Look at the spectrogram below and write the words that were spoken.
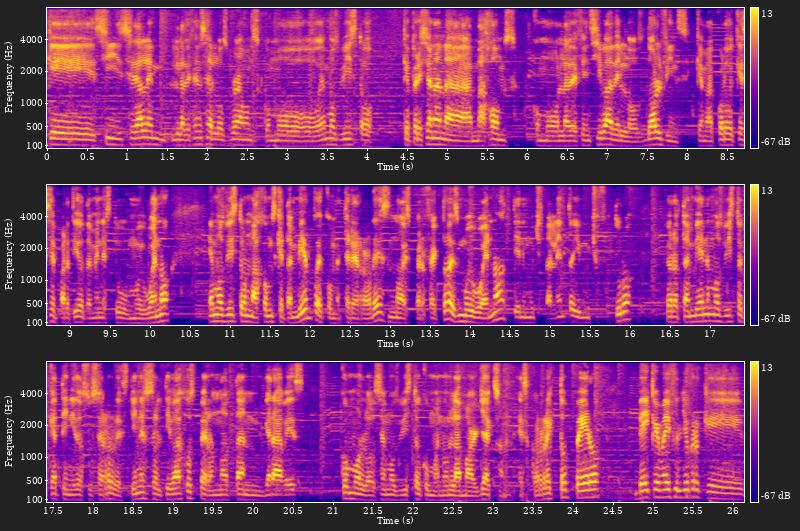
que si se da la, la defensa de los Browns como hemos visto que presionan a Mahomes como la defensiva de los Dolphins, que me acuerdo que ese partido también estuvo muy bueno. Hemos visto un Mahomes que también puede cometer errores, no es perfecto, es muy bueno, tiene mucho talento y mucho futuro, pero también hemos visto que ha tenido sus errores, tiene sus altibajos, pero no tan graves como los hemos visto como en un Lamar Jackson, es correcto, pero Baker Mayfield yo creo que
